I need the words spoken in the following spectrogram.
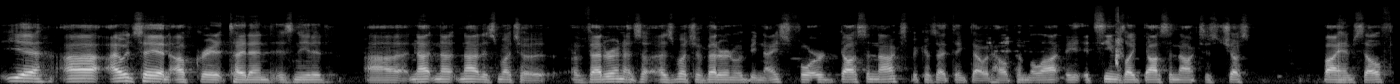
Yeah, uh, I would say an upgrade at tight end is needed. Uh, not not not as much a, a veteran as as much a veteran would be nice for Dawson Knox because I think that would help him a lot. It, it seems like Dawson Knox is just by himself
